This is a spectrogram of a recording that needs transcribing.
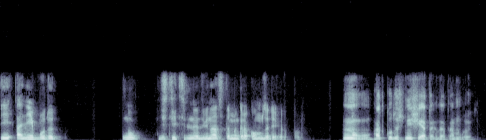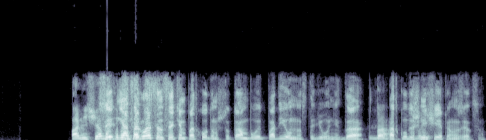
И они будут, ну, действительно 12-м игроком за Ливерпуль. Ну, откуда ж ничья тогда там будет? А ничья с, будет, Я согласен с этим подходом, что там будет подъем на стадионе, да. да. Откуда ж Но... ничья там взяться?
